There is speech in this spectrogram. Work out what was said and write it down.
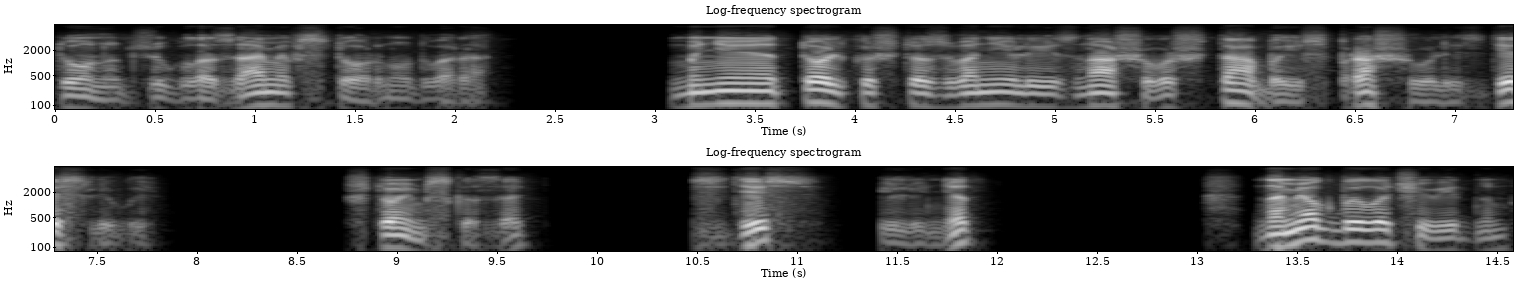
Донаджу глазами в сторону двора. Мне только что звонили из нашего штаба и спрашивали, здесь ли вы. Что им сказать? Здесь или нет? Намек был очевидным.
